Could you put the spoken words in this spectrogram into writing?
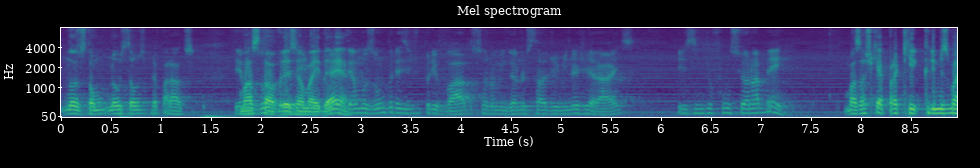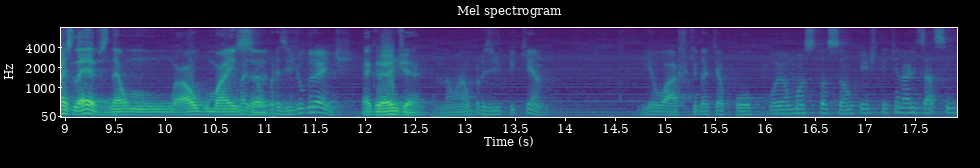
nós estamos, não estamos preparados. Temos Mas um talvez é uma ideia. Temos um presídio privado, se eu não me engano, no estado de Minas Gerais, e dizem que funciona bem. Mas acho que é para crimes mais leves, né? Um, algo mais. Mas é um presídio grande. É grande, é. Não é um presídio pequeno. E eu acho que daqui a pouco é uma situação que a gente tem que analisar sim.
